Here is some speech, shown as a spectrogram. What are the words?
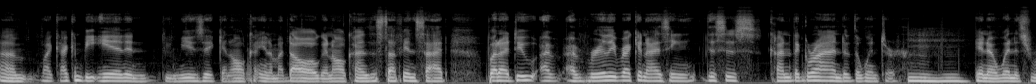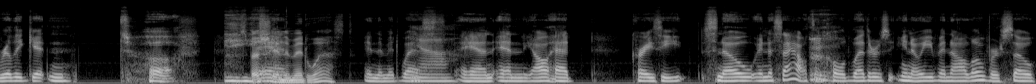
Um, like I can be in and do music and all you know my dog and all kinds of stuff inside, but I do I've, I'm really recognizing this is kind of the grind of the winter. Mm-hmm. You know when it's really getting tough Especially in the Midwest. in the Midwest, Yeah. and and y'all had crazy snow in the South and cold weather's you know even all over. So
